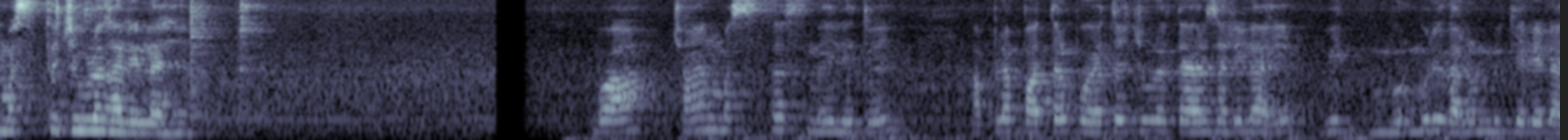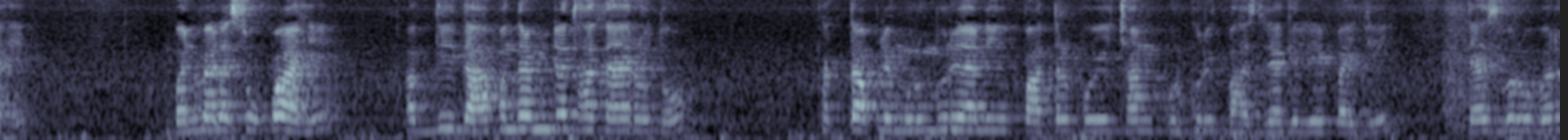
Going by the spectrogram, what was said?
मस्त चिवडा झालेला आहे. वा छान मस्त स्मेल येतो आहे आपला पातळ पोह्याचा चिवडा तयार झालेला आहे. विथ मुरमुरे घालून मी केलेला आहे. बनवायला सोपा आहे. अगदी दहा पंधरा मिनटात हा तयार होतो. फक्त आपले मुरमुरे आणि पातळ पोहे छान कुरकुरीत भाजल्या गेले पाहिजे. त्याचबरोबर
